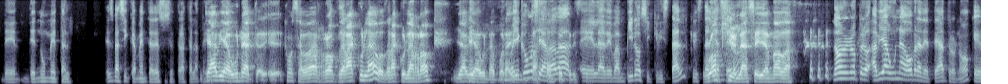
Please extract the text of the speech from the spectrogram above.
de, de nu metal. Es básicamente de eso se trata la película. Ya había una, eh, ¿cómo se llamaba? ¿Rock Drácula o Drácula Rock? Ya había una por ahí. Oye, ¿cómo se llamaba eh, la de vampiros y cristal? ¿Cristal? Rockula se llamaba. No, no, no, pero había una obra de teatro, ¿no? Que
